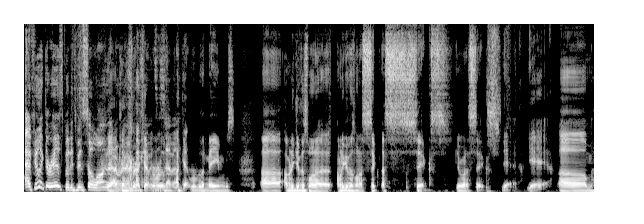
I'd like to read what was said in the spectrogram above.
I feel like there is, but it's been so long that yeah, I don't remember. I can't a remember. seven. I can't remember the names. Uh, I'm gonna give this one a. I'm gonna give this one a six. A six. Give it a six. Yeah, yeah. Um,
